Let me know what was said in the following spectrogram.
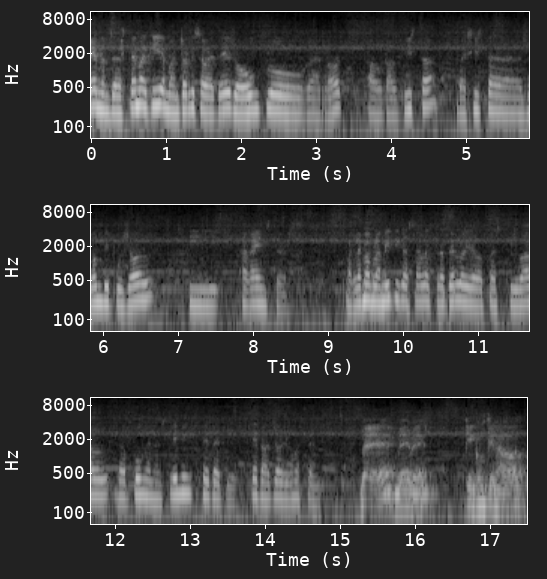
Bé, doncs estem aquí amb en Jordi Sabatés o Unclo Garrot, el galtista, baixista Zombi Pujol i Againsters. Parlem amb la mítica sala Estraperlo i el festival de punk en streaming fet aquí. Què tal, Jordi, com estem? Bé, bé, bé. Aquí confinadot.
